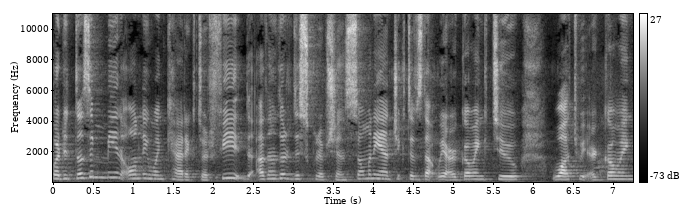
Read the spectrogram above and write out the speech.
but it doesn't mean only one character في another description so many adjectives that we are going to what we are going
